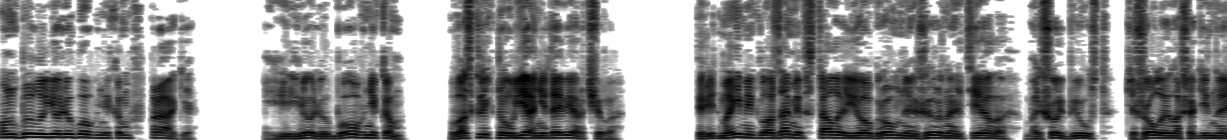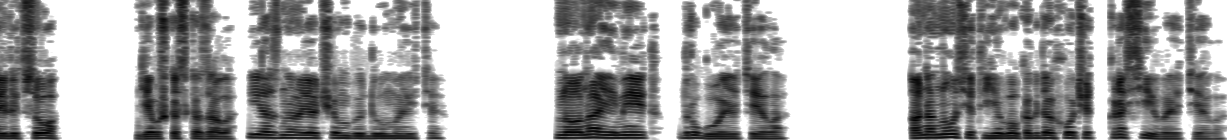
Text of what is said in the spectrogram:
Он был ее любовником в Праге. Ее любовником? Воскликнул я недоверчиво. Перед моими глазами встало ее огромное жирное тело, большой бюст, тяжелое лошадиное лицо. Девушка сказала, «Я знаю, о чем вы думаете. Но она имеет другое тело. Она носит его, когда хочет красивое тело.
